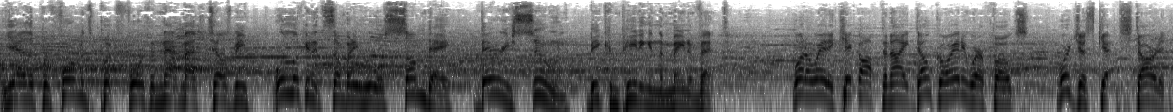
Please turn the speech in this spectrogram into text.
Yeah, the performance put forth in that match tells me we're looking at somebody who will someday, very soon, be competing in the main event. What a way to kick off the night. Don't go anywhere, folks. We're just getting started.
